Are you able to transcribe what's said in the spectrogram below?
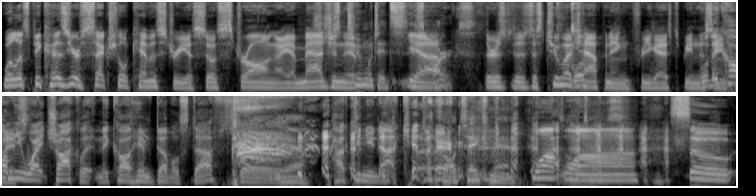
Well, it's because your sexual chemistry is so strong. I imagine just that too much- it's- it yeah, sparks. There's there's just too much Well- happening for you guys to be in the well same Well, they call place. me white chocolate and they call him double stuff so Yeah. how can you not get That's there all it takes, man. Wah, wah. so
